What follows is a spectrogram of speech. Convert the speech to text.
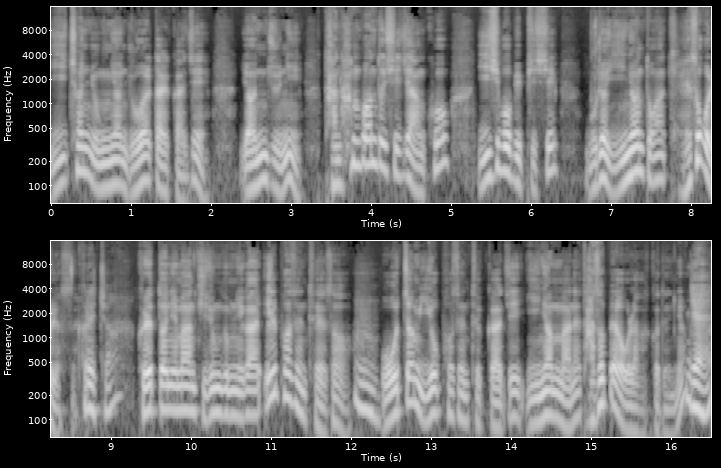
2006년 6월 달까지 연준이 단 한 번도 쉬지 않고 25bp씩 무려 2년 동안 계속 올렸어요. 그랬죠. 그랬더니만 기준금리가 1%에서 음. 5.25%까지 2년 만에 5배가 올라갔거든요. 예.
